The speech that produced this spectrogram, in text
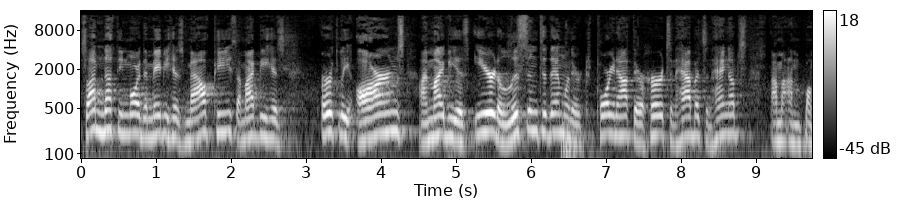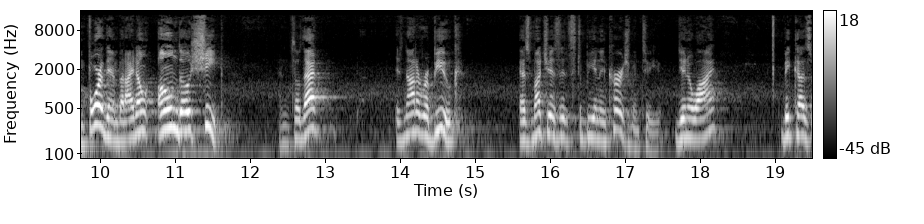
So I'm nothing more than maybe His mouthpiece. I might be His earthly arms. I might be His ear to listen to them when they're pouring out their hurts and habits and hangups. I'm, I'm, I'm for them, but I don't own those sheep. And so that is not a rebuke as much as it's to be an encouragement to you. Do you know why? Because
